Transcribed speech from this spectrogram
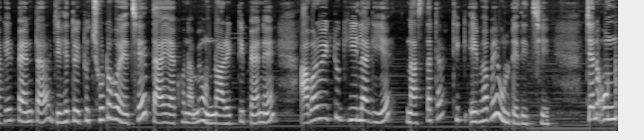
আগের প্যানটা যেহেতু একটু ছোট হয়েছে, তাই এখন আমি অন্য আরেকটি প্যানে আবারও একটু ঘি লাগিয়ে নাস্তাটা ঠিক এইভাবে উল্টে দিচ্ছি। যেন অন্য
